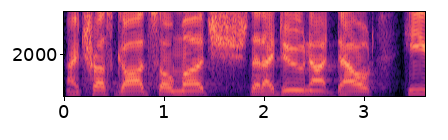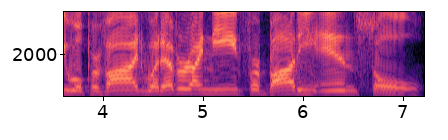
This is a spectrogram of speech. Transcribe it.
I trust God so much that I do not doubt he will provide whatever I need for body and soul,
